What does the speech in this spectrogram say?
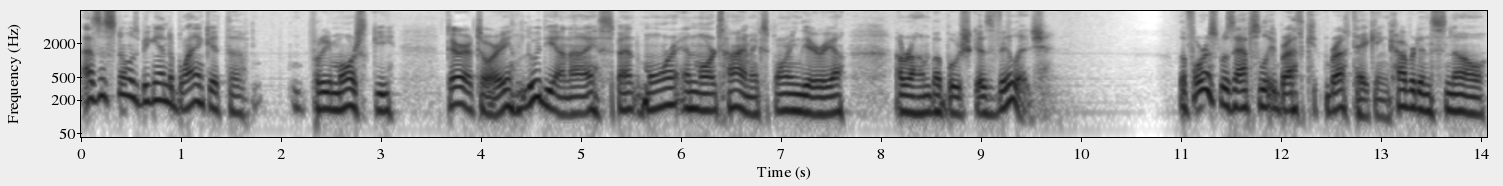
As the snows began to blanket the Primorsky territory, Ludia and I spent more and more time exploring the area around Babushka's village. The forest was absolutely breath- breathtaking, covered in snow,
